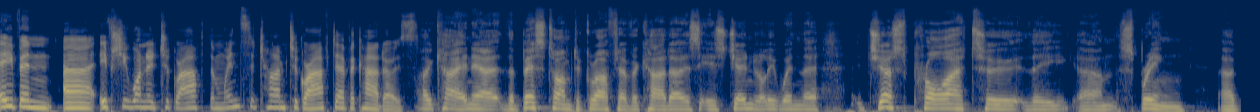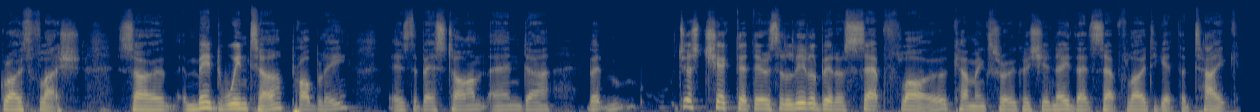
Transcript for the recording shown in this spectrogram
even uh, if she wanted to graft them, when's the time to graft avocados? Okay, now the best time to graft avocados is generally when they're just prior to the um, spring uh, growth flush. So midwinter probably is the best time, and uh, but just check that there's a little bit of sap flow coming through because you need that sap flow to get the take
